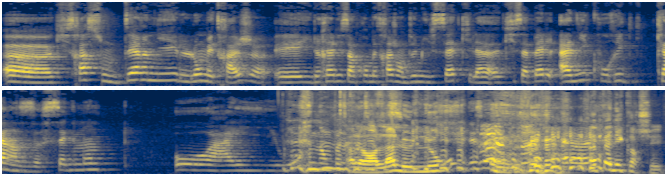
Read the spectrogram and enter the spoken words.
Qui sera son dernier long métrage. Et il réalise un court métrage en 2007 qui, la- qui s'appelle Annie Coury 15, segment Ohio. non, pas trop Alors là, le nom, Je suis désolée. À peine écorché.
